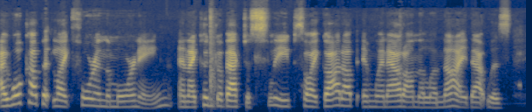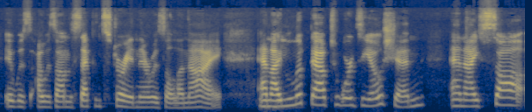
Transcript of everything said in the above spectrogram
I woke up at like four in the morning and I couldn't go back to sleep. So I got up and went out on the lanai. That was, it was, I was on the second story and there was a lanai. And I mm-hmm. looked out towards the ocean and I saw,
